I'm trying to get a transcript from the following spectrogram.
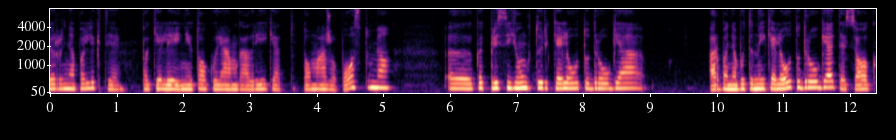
ir nepalikti pakeliai nei to, kuriam gal reikia to mažo postumio, E, kad prisijungtų ir keliautų drauge, arba nebūtinai keliautų drauge, tiesiog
